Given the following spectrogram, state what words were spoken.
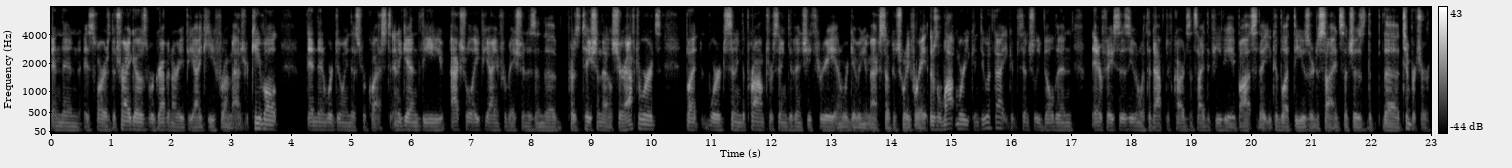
And then as far as the try goes, we're grabbing our API key from Azure Key Vault, and then we're doing this request. And again, the actual API information is in the presentation that I'll share afterwards but we're sending the prompt, we're saying DaVinci 3, and we're giving it max tokens 24.8. There's a lot more you can do with that. You could potentially build in interfaces, even with adaptive cards inside the PVA bot, so that you could let the user decide, such as the, the temperature,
